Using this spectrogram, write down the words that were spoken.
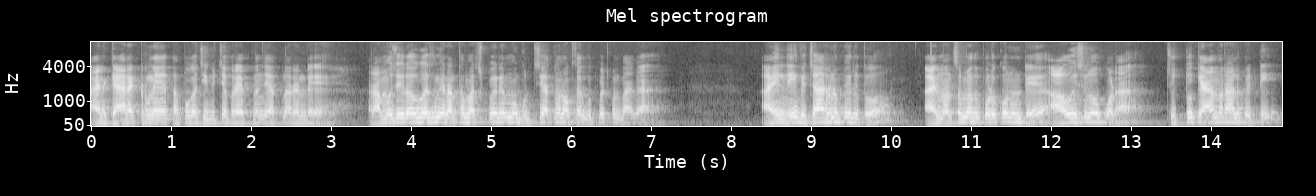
ఆయన క్యారెక్టర్ని తప్పుగా చూపించే ప్రయత్నం చేస్తున్నారండి. రామోజీరావు గారు మీరు అంతా మర్చిపోయారేమో గుర్తు చేస్తున్నాను ఒకసారి గుర్తుపెట్టుకోండి బాగా. ఆయన్ని విచారణ పేరుతో ఆయన మంచం మీద పడుకొని ఉంటే ఆ వయసులో కూడా చుట్టూ కెమెరాలు పెట్టి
